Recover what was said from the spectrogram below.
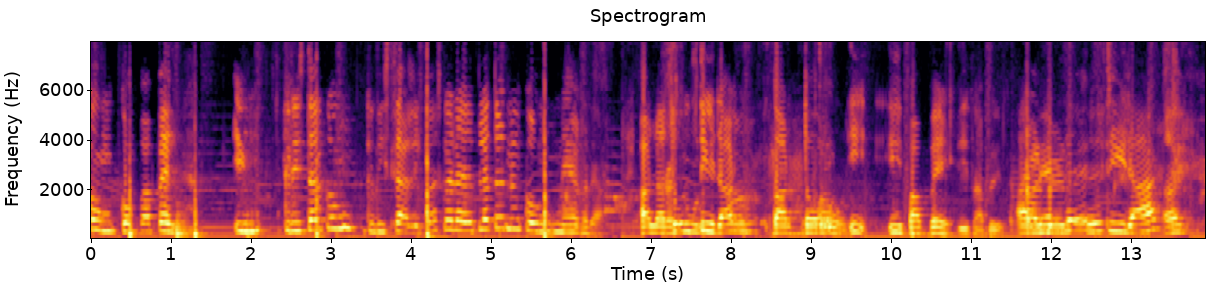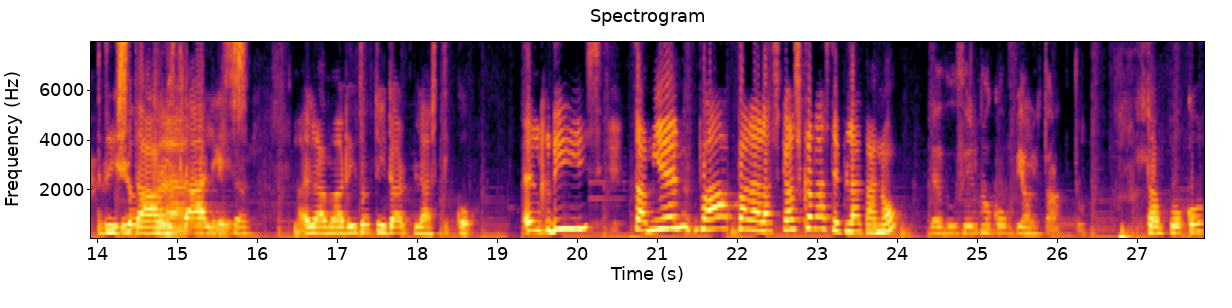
con, con papel, y cristal con cristal y cáscara de plátano con negra. Al azul tirar cartón y, y papel. Y papel. Al verde tirar cristales. Al amarillo tirar plástico. El gris también va para las cáscaras de plátano. Reducir no confiar tanto. Tampoco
